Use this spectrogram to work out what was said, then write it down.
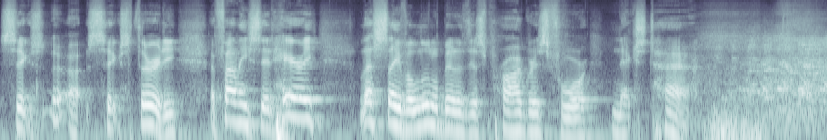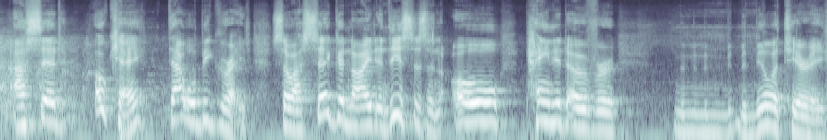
six, uh, six thirty. And finally, he said, "Harry, let's save a little bit of this progress for next time." I said, "Okay, that will be great." So I said goodnight, and this is an old, painted over military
